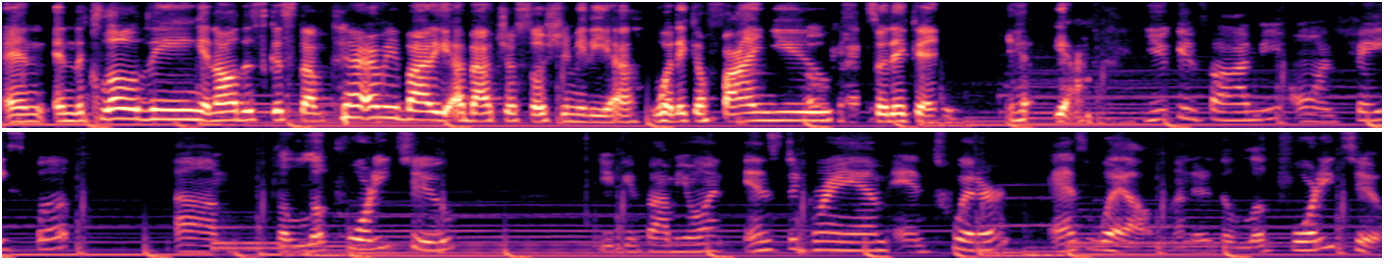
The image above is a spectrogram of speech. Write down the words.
and and the clothing and all this good stuff, tell everybody about your social media, where they can find you okay. so they can yeah. You can find me on Facebook, um, the Look 42. You can find me on Instagram and Twitter as well under the Look 42.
